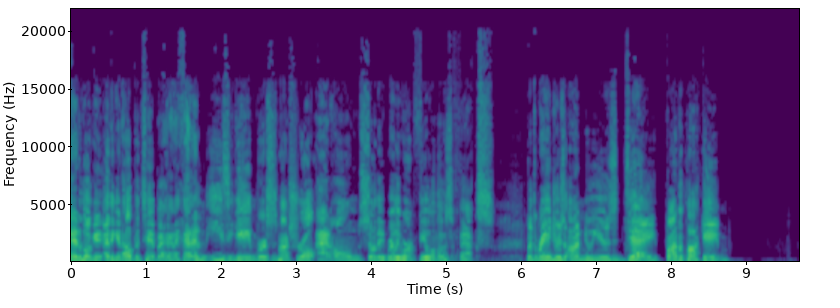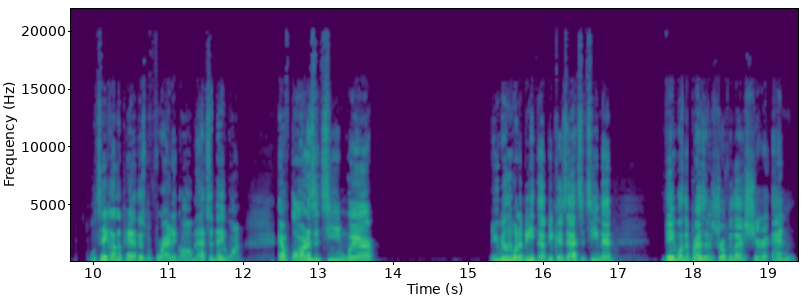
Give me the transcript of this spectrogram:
And look, I think it helped that Tampa had kind of an easy game versus Montreal at home, so they really weren't feeling those effects. But the Rangers on New Year's Day, five o'clock game, will take on the Panthers before heading home. That's a big one. And Florida's a team where you really want to beat them because that's a team that they won the President's Trophy last year. And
